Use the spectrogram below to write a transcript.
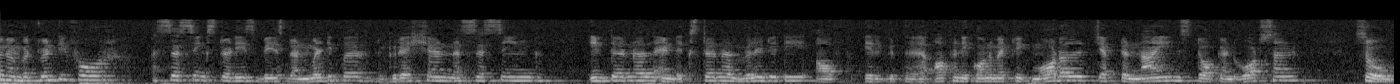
Video number 24 Assessing studies based on multiple regression, assessing internal and external validity of, uh, of an econometric model, chapter 9 Stock and Watson. So,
